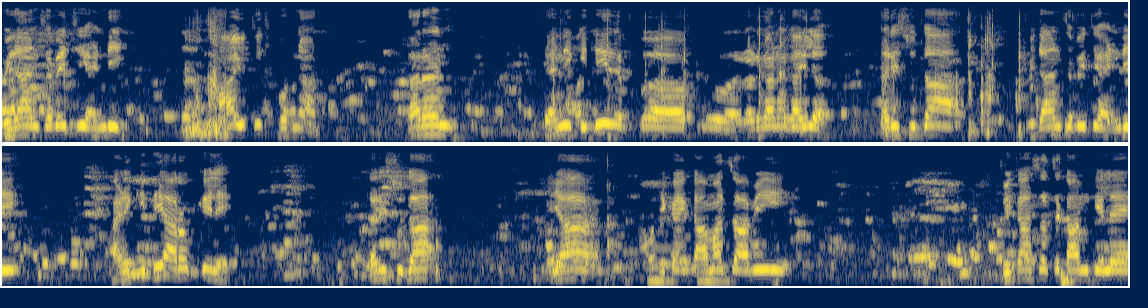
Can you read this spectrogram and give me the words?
विधानसभेची हंडी महायुतीच फोडणार कारण त्यांनी किती रडगाणं गायलं तरी सुद्धा विधानसभेची हंडी आणि किती आरोप केले तरी सुद्धा या जे काही कामाचं आम्ही विकासाचं काम केलंय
